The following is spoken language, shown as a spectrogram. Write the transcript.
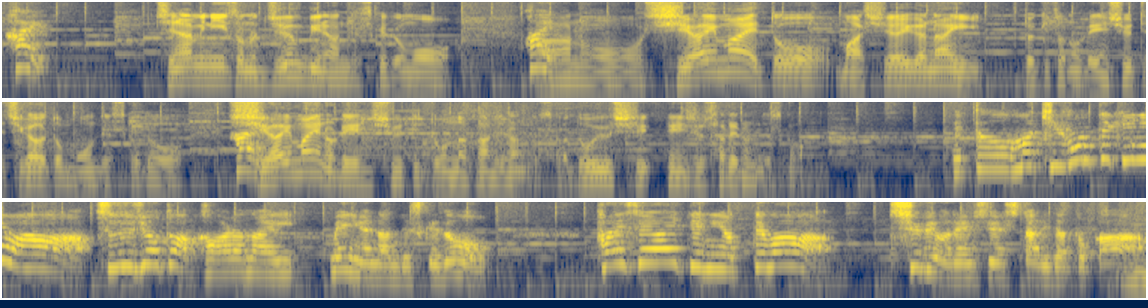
はいちなみにその準備なんですけども、はい。あの試合前と、まあ、試合がない時との練習って違うと思うんですけど、はい。試合前の練習ってどんな感じなんですか？どういうし練習されるんですか？えっとまあ、基本的には通常とは変わらないメニューなんですけど対戦相手によっては守備を練習したりだとか、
